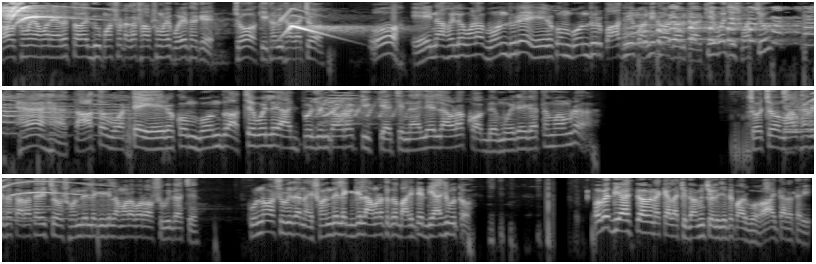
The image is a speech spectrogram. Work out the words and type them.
সব সময় আমার এর তলায় দু পাঁচশো টাকা সব সময় পড়ে থাকে। চ, কি খাবি খাগা চ। ও এই না হইলে মারা বন্ধু রে এরকম বন্ধুর পা দিয়ে পানি খাওয়া দরকার। কি বলছিস হ্যাঁ হ্যাঁ তা তো বটে এরকম বন্ধু আছে বলে আজ পর্যন্ত আমরা টিকে নাইলে কবে মরে গেতাম আমরা? চ চ, মাল তো তাড়াতাড়ি চ, সন্ধে লেগে গেলে আমার আবার অসুবিধা আছে। কোনো অসুবিধা নাই, সন্ধে লেগে গেলে আমরা তোকে বাড়িতে দিয়ে আসব তো। তবে দিয়ে আসতে হবে না খেলা ছিল আমি চলে যেতে পারব। আয় তাড়াতাড়ি।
